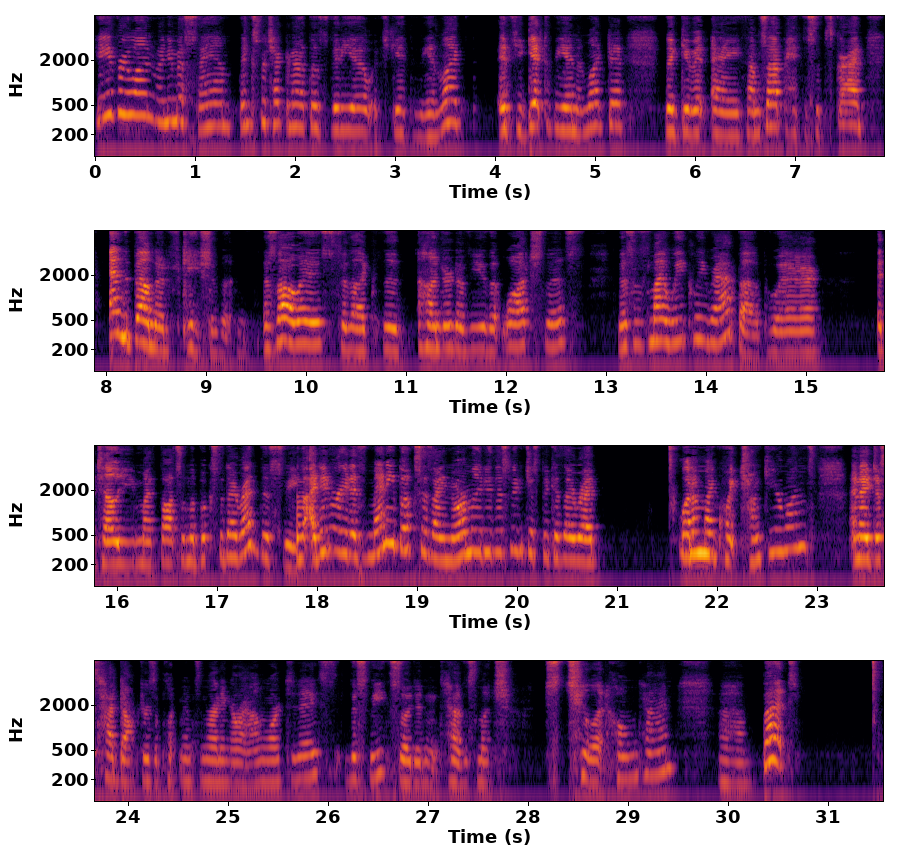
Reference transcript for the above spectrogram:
Hey everyone, my name is Samm. Thanks for checking out this video. If you get to the end like if you get to the end and liked it, then give it a thumbs up, hit the subscribe, and the bell notification button. As always, for like the hundred of you that watch this, this is my weekly wrap up where I tell you my thoughts on the books that I read this week. I didn't read as many books as I normally do this week just because I read one of my quite chunkier ones, and I just had doctor's appointments and running around more today, this week, so I didn't have as much just chill at home time. Um, but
